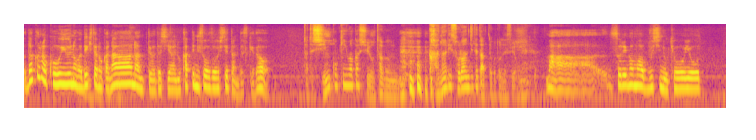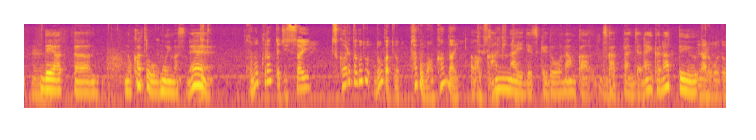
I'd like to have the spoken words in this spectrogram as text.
だからこういうのができたのかななんて私あの勝手に想像してたんですけど。だって新古今和歌集を多分 かなりそらんじてたってことですよね、まあそれがまあ武士の教養うんであったのかと思いますね。この蔵って実際使われたことどうかっていうのは多分わかんないわですよかんねないですけどなんか使ったんじゃないかなっていうなるほど。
